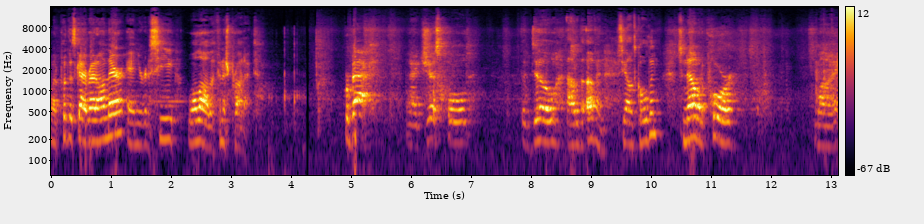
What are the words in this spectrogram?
I'm gonna put this guy right on there and you're gonna see, voila, the finished product. We're back, and I just pulled the dough out of the oven. See how it's golden? So now I'm gonna pour my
